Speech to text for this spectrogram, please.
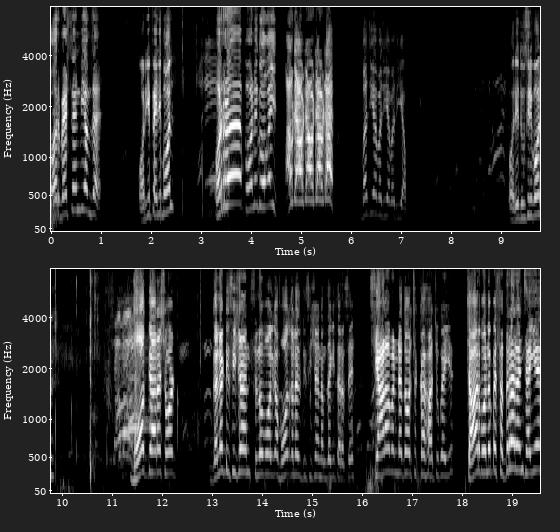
और बैट्समैन भी हमजा है। और ये पहली बॉल और बॉलिंग हो गई। आउट आउट आउट आउट बच गया बच गया बच गया और ये दूसरी बॉल बहुत प्यारा शॉट गलत डिसीज़न स्लो बॉल का बहुत गलत डिसीज़न हमजा की तरफ़ से। सियाड़ा बन रहा था और छक्का खा चुका है ये। चार बॉलों पे सत्रह रन चाहिए।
